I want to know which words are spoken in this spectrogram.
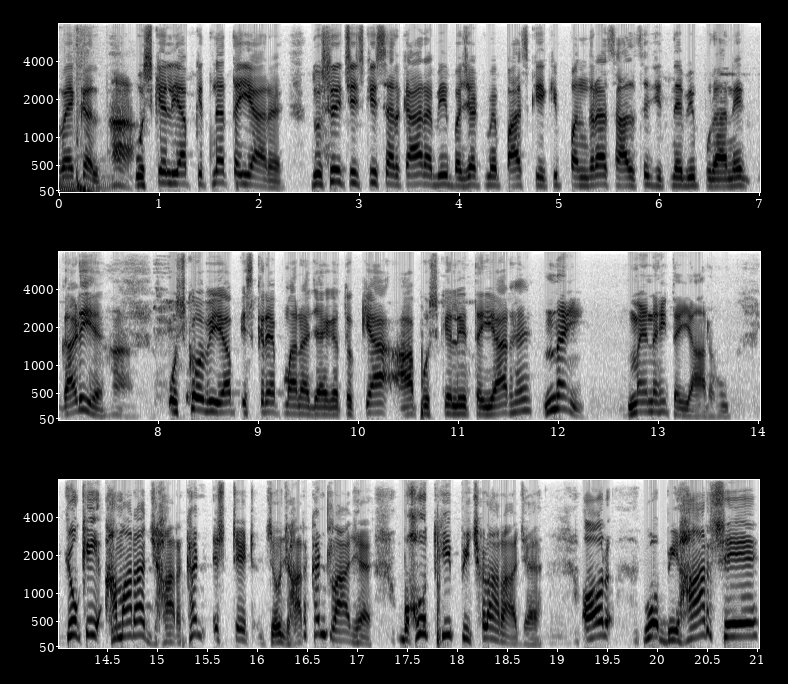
व्हीकल हाँ। उसके लिए आप कितना तैयार है? दूसरी चीज़ की सरकार अभी बजट में पास की कि पंद्रह साल से जितने भी पुराने गाड़ी है हाँ। उसको भी अब स्क्रैप माना जाएगा। तो क्या आप उसके लिए तैयार हैं? नहीं मैं नहीं तैयार हूँ। क्योंकि हमारा झारखंड स्टेट जो झारखंड राज्य है बहुत ही पिछड़ा राज्य है। और वो बिहार से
